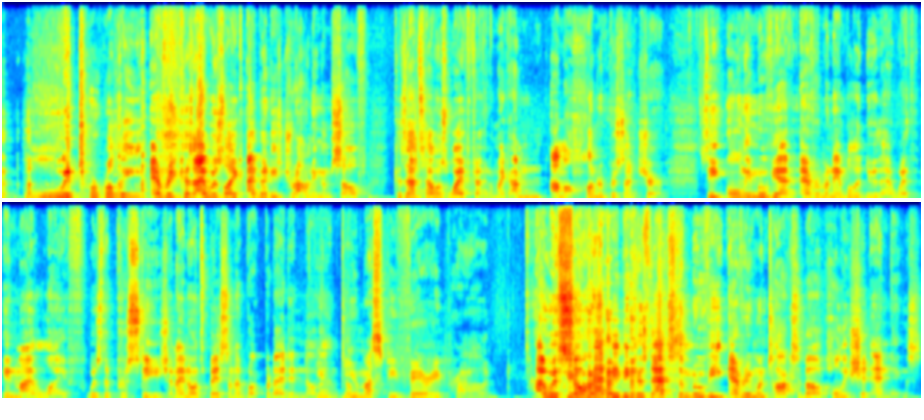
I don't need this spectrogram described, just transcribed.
literally every because I was like, I bet he's drowning himself because that's how his wife died. I'm like, I'm I'm hundred percent sure. It's the only movie I've ever been able to do that with in my life was The Prestige, and I know it's based on a book, but I didn't know that You, until you must be very proud. I was so happy because that's the movie everyone talks about. Holy shit, endings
